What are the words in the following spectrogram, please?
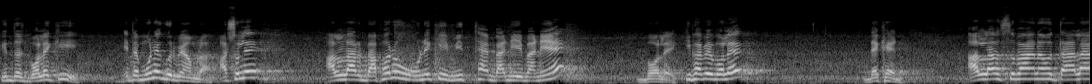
কিন্তু বলে কি? এটা মনে করবে আমরা। আসলে আল্লাহর ব্যাপারেও অনেকেই মিথ্যা বানিয়ে বানিয়ে বলে। কীভাবে বলে? দেখেন আল্লাহ সুবাহ তালা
